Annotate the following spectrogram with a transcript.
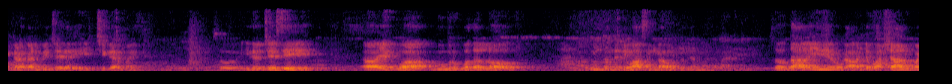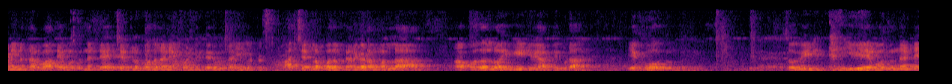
ఇక్కడ కనిపించేది ఈ చిగర్ మైట్. సో ఇది వచ్చేసి ఎక్కువ గుబురు పొదల్లో ఉంటుంది నివాసంగా ఉంటుంది అన్నమాట సో దా ఇది ఒక అంటే వర్షాలు పడిన తర్వాత ఏమవుతుందంటే చెట్ల పొదలు అనేటువంటి పెరుగుతాయి. ఆ చెట్ల పొదలు పెరగడం వల్ల ఆ పొదల్లో వీటి వ్యాప్తి కూడా ఎక్కువ అవుతుంటుంది సో వీటి ఇవి ఏమవుతుందంటే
